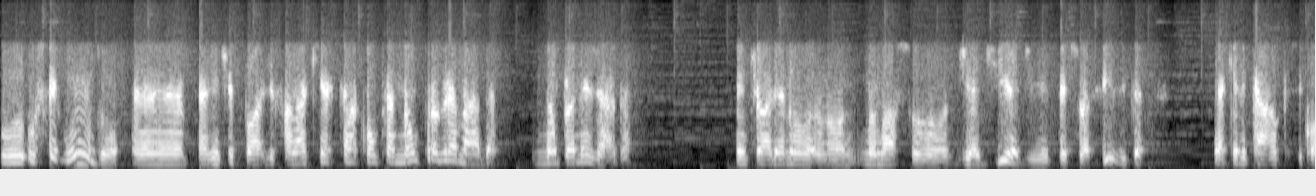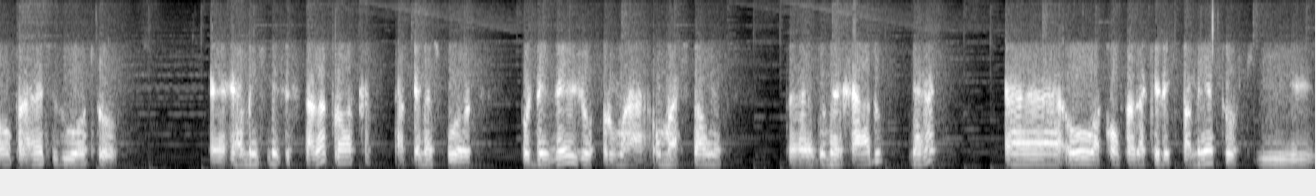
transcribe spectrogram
O, o segundo, é, a gente pode falar que é aquela compra não programada, não planejada. A gente olha no, no, no nosso dia a dia de pessoa física, é aquele carro que se compra antes do outro é, realmente necessitar da troca, apenas por, por desejo por uma, uma ação é, do mercado, né? É, ou a compra daquele equipamento que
